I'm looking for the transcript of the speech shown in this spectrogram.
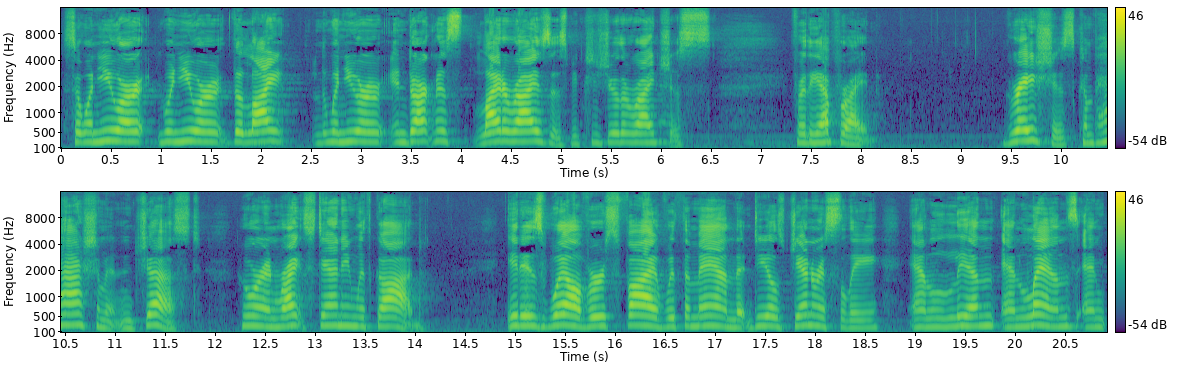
So when you are when you are the light when you are in darkness, light arises because you're the righteous for the upright gracious, compassionate, and just, who are in right standing with God. It is well, verse 5, with the man that deals generously and, and lends and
